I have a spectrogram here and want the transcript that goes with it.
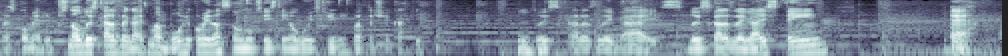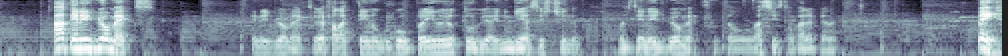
mais comédia. Por sinal, Dois Caras Legais, uma boa recomendação. Não sei se tem algum streaming, vou até checar aqui. Uhum. Dois Caras Legais. Dois Caras Legais tem. É. Ah, tem na HBO Max. Tem na HBO Max. Eu ia falar que tem no Google Play e no YouTube, aí ninguém assiste, né? Mas tem na HBO Max, então assistam, vale a pena. Bem,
